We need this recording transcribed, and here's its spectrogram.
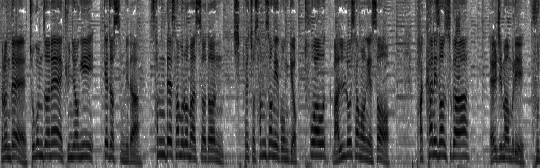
그런데 조금 전에 균형이 깨졌습니다. 3대 3으로 맞서던 10회 초 삼성의 공격 투아웃 만루 상황에서 박한이 선수가 LG 마무리 구,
